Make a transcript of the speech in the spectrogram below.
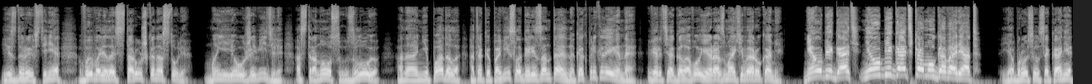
Из дыры в стене вывалилась старушка на стуле. Мы ее уже видели, остроносую, злую. Она не падала, а так и повисла горизонтально, как приклеенная, вертя головой и размахивая руками. «Не убегать! Не убегать, кому говорят!» Я бросился к Ане,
